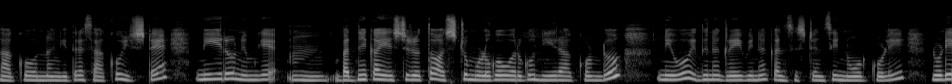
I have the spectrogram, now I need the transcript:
ಸಾಕು ಅನ್ನಂಗಿದ್ರೆ ಸಾಕು. ಇಷ್ಟೇ ನೀರು ನಿಮಗೆ ಬದನೇಕಾಯಿ ಎಷ್ಟಿರುತ್ತೋ ಅಷ್ಟು ಮುಳುಗೋವರೆಗೂ ನೀರು ಹಾಕ್ಕೊಂಡು ನೀವು ಇದನ್ನು ಗ್ರೇವಿನ ಕನ್ಸಿಸ್ಟೆನ್ಸಿ ನೋಡ್ಕೊಳ್ಳಿ. ನೋಡಿ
